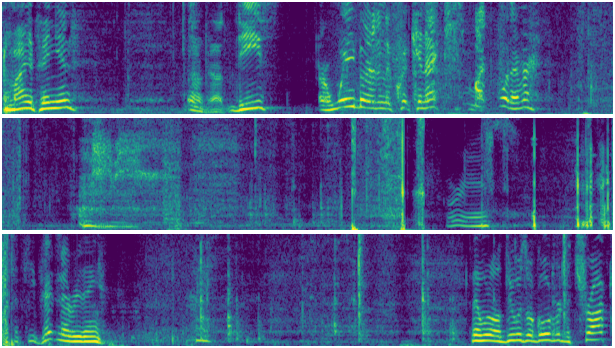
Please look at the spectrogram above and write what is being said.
In my opinion, oh god, these are way better than the quick connects, but whatever. Where is? I keep hitting everything. Then what I'll do is I'll go over to the truck,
